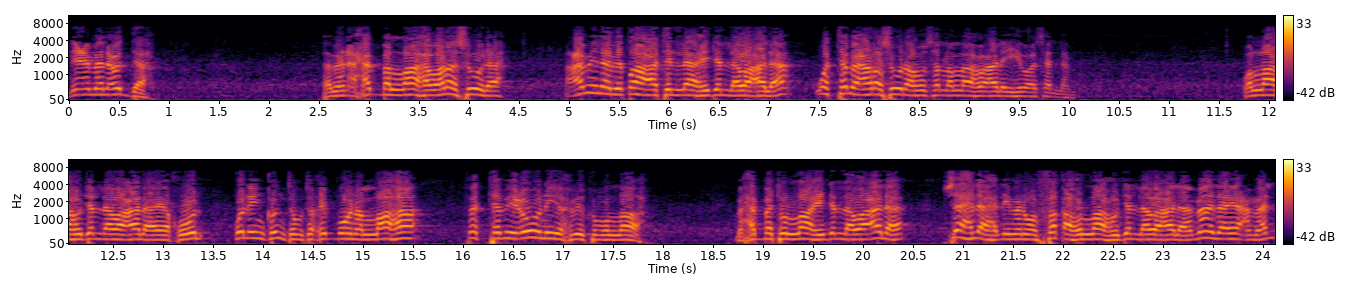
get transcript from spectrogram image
نعم العدة. فمن أحب الله ورسوله عمل بطاعة الله جل وعلا واتبع رسوله صلى الله عليه وسلم. والله جل وعلا يقول قل إن كنتم تحبون الله فاتبعوني يحبكم الله. محبة الله جل وعلا سهلة لمن وفقه الله جل وعلا. ماذا يعمل؟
